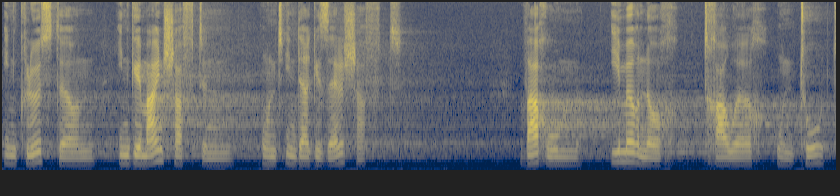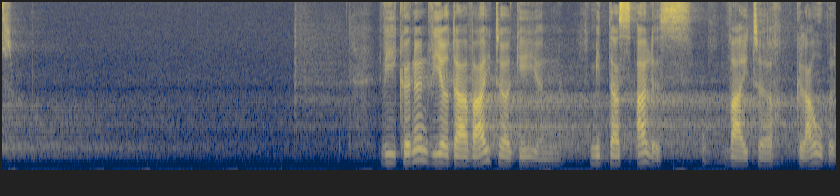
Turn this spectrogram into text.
in Klöstern, in Gemeinschaften und in der Gesellschaft? Warum immer noch Trauer und Tod? Wie können wir da weitergehen, mit das alles weiter glauben?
